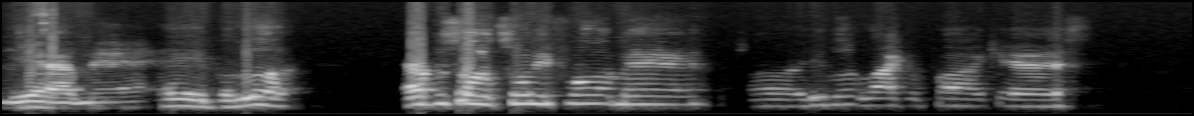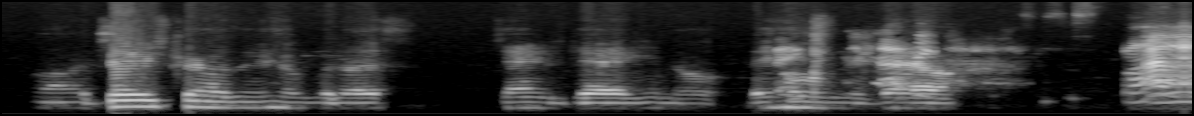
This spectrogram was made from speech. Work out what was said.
Yeah, man. Hey, but look, episode 24, man. Uh, you look like a podcast. Uh, James Carroll's in here with us. James Gang, you know, they holding it down. I love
